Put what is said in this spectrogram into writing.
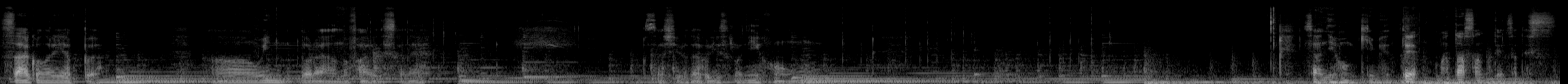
さあこのレイアップ。あウィンドラーのファウルですかね。さあシルダーフリースロー2本。さあ2本決めてまた3点差です。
